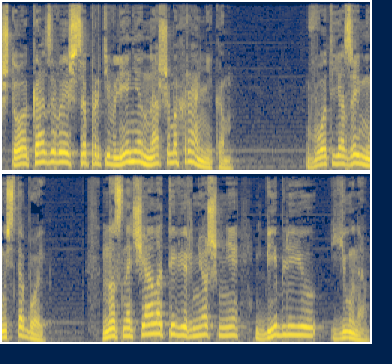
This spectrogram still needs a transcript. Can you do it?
Что оказываешь сопротивление нашим охранникам. Вот я займусь тобой. Но сначала ты вернешь мне Библию Юна.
